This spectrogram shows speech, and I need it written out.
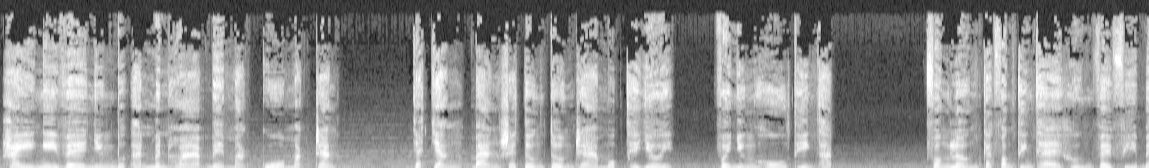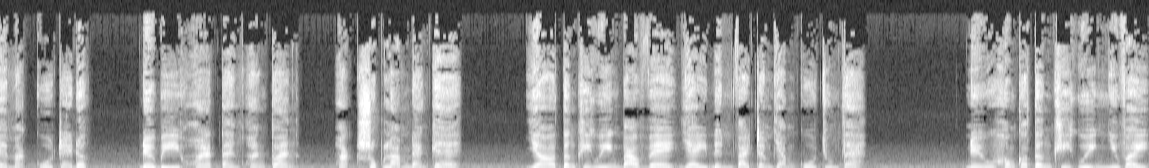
Hãy nghĩ về những bức ảnh minh họa bề mặt của mặt trăng – chắc chắn bạn sẽ tưởng tượng ra một thế giới với những hố thiên thạch. Phần lớn các phần thiên thể hướng về phía bề mặt của trái đất đều bị hòa tan hoàn toàn hoặc sụt lõm đáng kể do tầng khí quyển bảo vệ dày đến vài trăm dặm của chúng ta. Nếu không có tầng khí quyển như vậy,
